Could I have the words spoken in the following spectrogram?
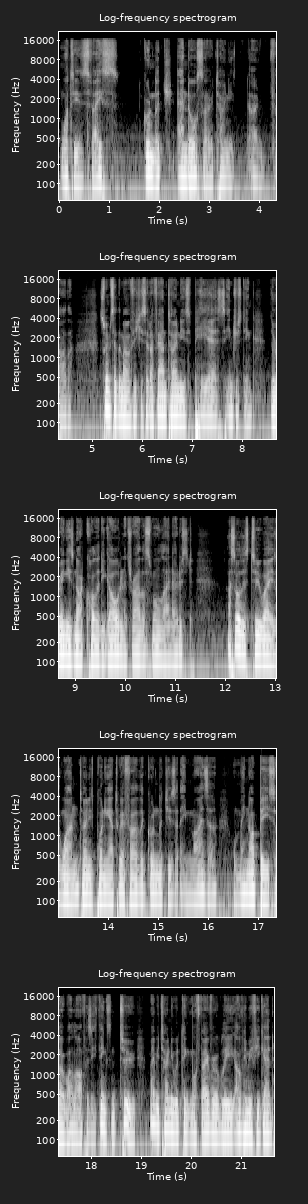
what's his face, Grunlich, and also Tony's own father. Swim said the mama fishy said, I found Tony's PS interesting. The ring is not quality gold and it's rather small, I noticed. I saw this two ways. One, Tony's pointing out to her father that Grunlich is a miser, or may not be so well off as he thinks. And two, maybe Tony would think more favourably of him if he had,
